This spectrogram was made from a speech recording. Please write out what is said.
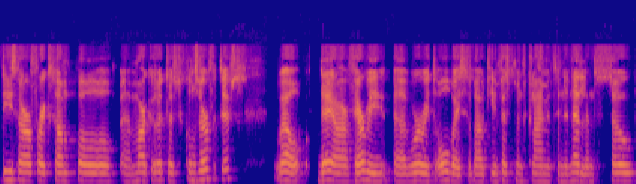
these are, for example, uh, Mark Rutte's conservatives. Well, they are very uh, worried always about the investment climate in the Netherlands. So,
